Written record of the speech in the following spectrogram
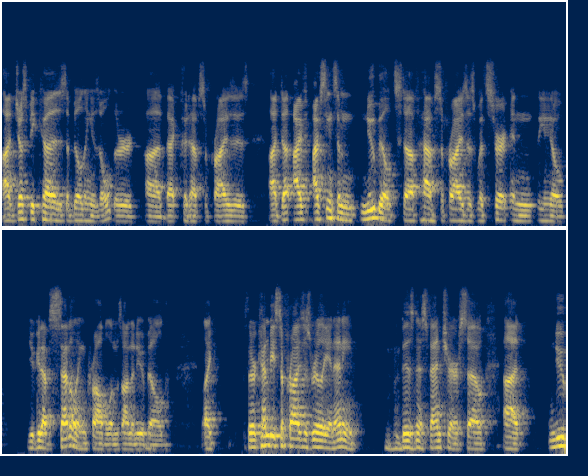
uh, just because a building is older, uh, that could have surprises. Uh, I've, I've seen some new build stuff have surprises with certain, you know, you could have settling problems on a new build. Like there can be surprises really in any mm-hmm. business venture. So uh, new,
